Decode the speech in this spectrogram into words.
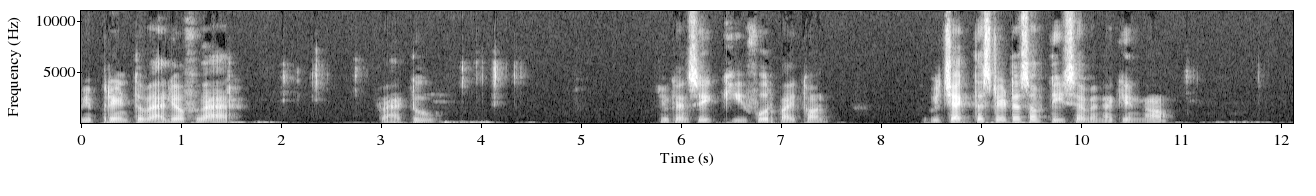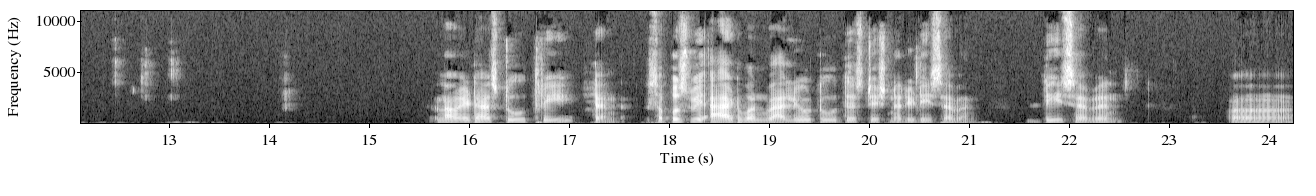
We print the value of var var2 you can see key for python. We check the status of d7 again now. Now it has 2 3 10 suppose we add one value to this dictionary d7 d7 uh,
